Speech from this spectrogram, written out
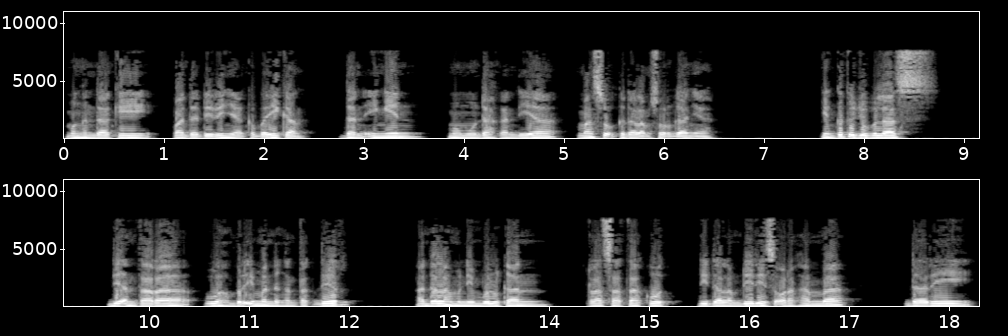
menghendaki pada dirinya kebaikan dan ingin memudahkan dia masuk ke dalam surganya. Yang ketujuh di antara buah beriman dengan takdir adalah menimbulkan rasa takut di dalam diri seorang hamba dari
